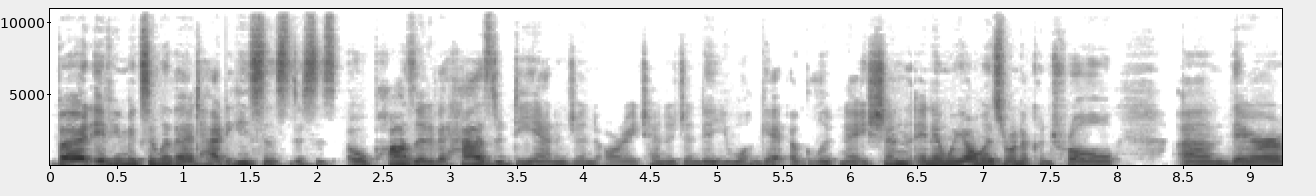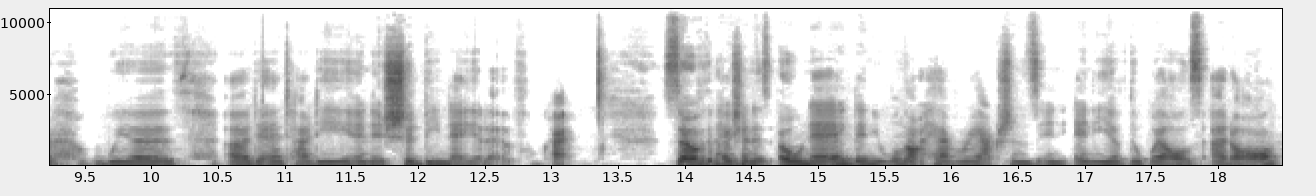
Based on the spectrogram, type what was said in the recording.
But if you mix it with anti-D, since this is O positive, it has the D antigen, the RH antigen, then you will get agglutination. And then we always run a control um, there with uh, the anti-D, and it should be negative. Okay. So if the patient is O neg, then you will not have reactions in any of the wells at all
